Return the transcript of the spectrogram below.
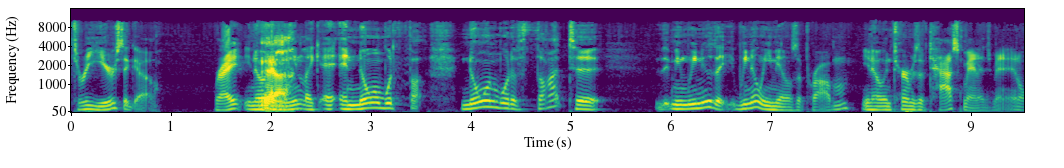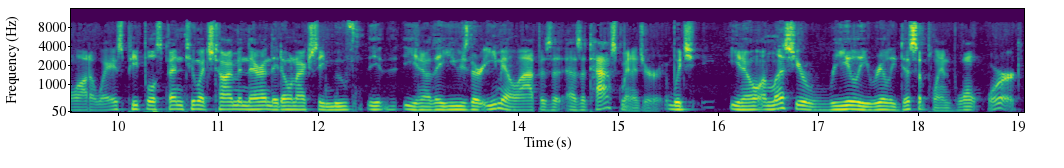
three years ago, right? You know yeah. what I mean? Like, and, and no one would thought no one would have thought to I mean, we knew that we know email is a problem, you know, in terms of task management in a lot of ways. People spend too much time in there and they don't actually move, you know, they use their email app as a, as a task manager, which, you know, unless you're really, really disciplined, won't work.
